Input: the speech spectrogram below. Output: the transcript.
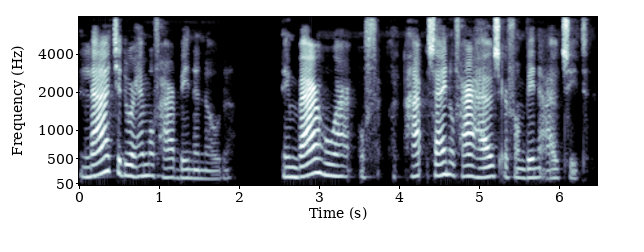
Laat je door hem of haar binnennoden. Neem waar hoe haar of haar, zijn of haar huis er van binnen uitziet,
